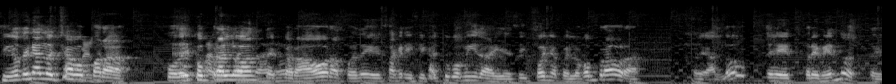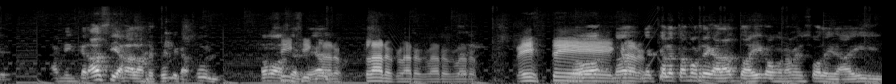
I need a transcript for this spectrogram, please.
si no tenías los chavos para poder comprarlo antes, pero ahora puedes sacrificar tu comida y decir, coño, pues lo compro ahora, eh, hazlo. Eh, tremendo. Este, a mí, gracias a la República Azul. Vamos a Sí, ser sí, claro, claro, claro, claro, claro. No, Este, no, claro. no es que lo estamos regalando ahí con una mensualidad que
